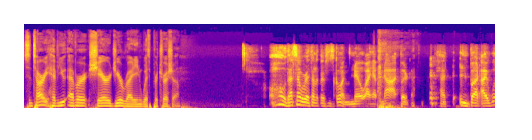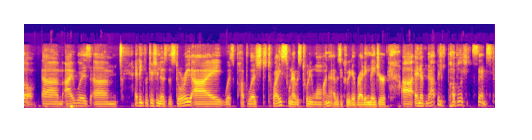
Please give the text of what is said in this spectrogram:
Centauri, have you ever shared your writing with Patricia? Oh, that's not where I thought this was going. No, I have not, but but I will. Um, I was. Um, I think Patricia knows the story. I was published twice when I was 21. I was a creative writing major, uh, and have not been published since.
